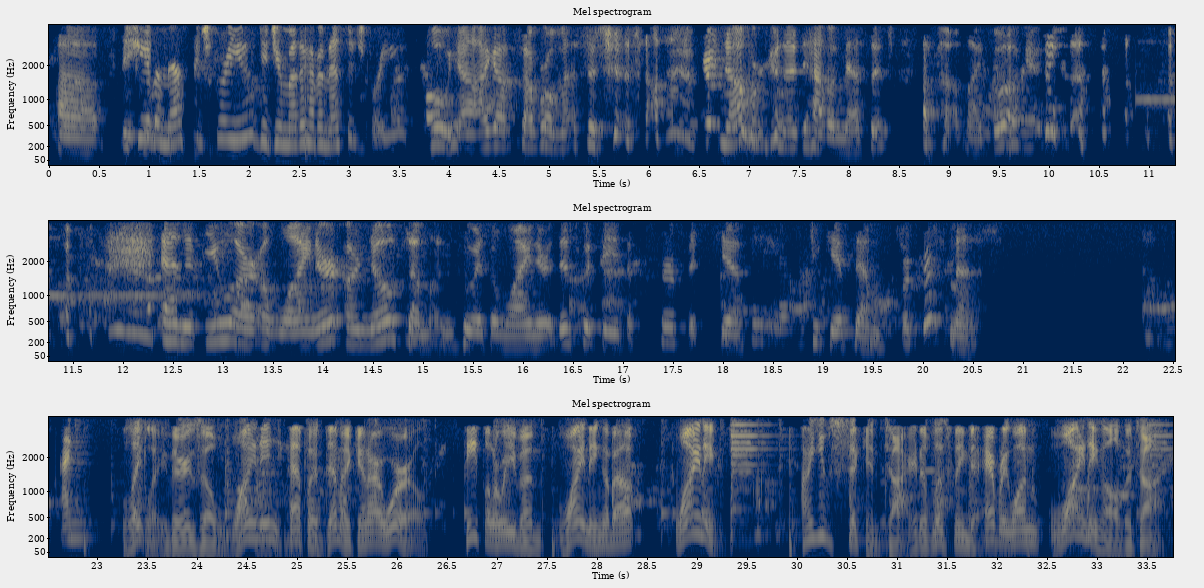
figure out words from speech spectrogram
Uh, Did she have a message for you? Did your mother have a message for you? oh yeah, I got several messages. right now we're going to have a message about my book. and if you are a whiner or know someone who is a whiner, this would be the perfect gift to give them for Christmas. I'm Lately, there's a whining epidemic in our world. People are even whining about whining. Are you sick and tired of listening to everyone whining all the time?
